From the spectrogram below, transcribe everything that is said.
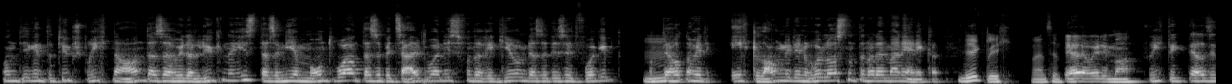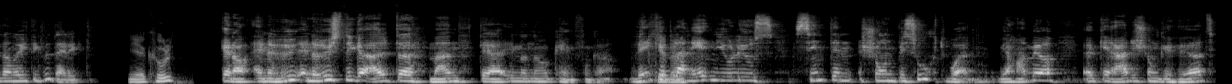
und irgendein Typ spricht ihn an, dass er halt ein Lügner ist, dass er nie am Mond war und dass er bezahlt worden ist von der Regierung, dass er das halt vorgibt. Mhm. Und der hat noch halt echt lange nicht in Ruhe lassen und dann hat er meine reingehört. Wirklich? Wahnsinn. Ja, der alte Mann. Richtig, der hat sich dann richtig verteidigt. Ja, cool. Genau, ein, ein rüstiger alter Mann, der immer noch kämpfen kann. Welche genau. Planeten, Julius, sind denn schon besucht worden? Wir haben ja äh, gerade schon gehört,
